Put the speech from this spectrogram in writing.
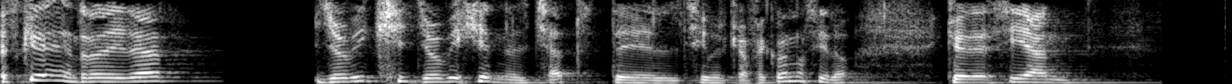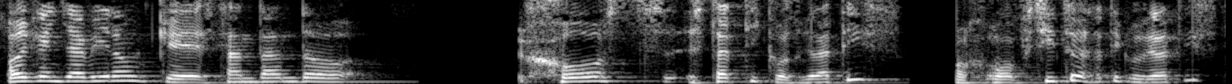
Es que en realidad yo vi que yo vi en el chat del cibercafé conocido que decían, oigan, ¿ya vieron que están dando hosts estáticos gratis? O, o sitios estáticos gratis.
